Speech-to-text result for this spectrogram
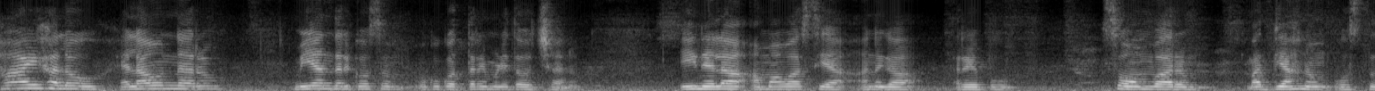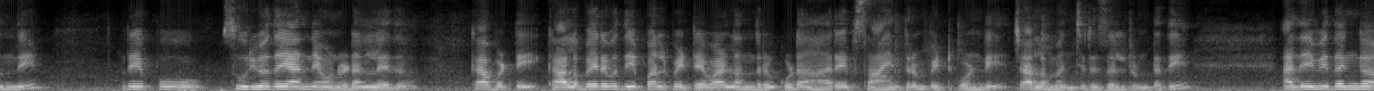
హాయ్ హలో. ఎలా ఉన్నారు? మీ అందరి కోసం ఒక కొత్త రెమెడీతో వచ్చాను. ఈ నెల అమావాస్య అనగా రేపు సోమవారం మధ్యాహ్నం వస్తుంది. రేపు సూర్యోదయాన్నే ఉండడం లేదు. కాబట్టి కాలభైరవ దీపాలు పెట్టే వాళ్ళందరూ కూడా రేపు సాయంత్రం పెట్టుకోండి. చాలా మంచి రిజల్ట్ ఉంటుంది. అదేవిధంగా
